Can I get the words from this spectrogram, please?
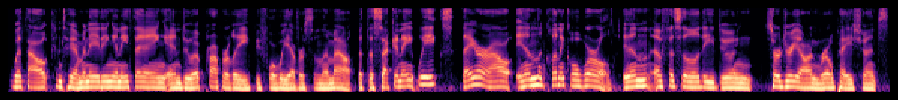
without contaminating anything and do it properly before we ever send them out. But the second eight weeks, they are out in the clinical world, in a facility doing surgery on real patients,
